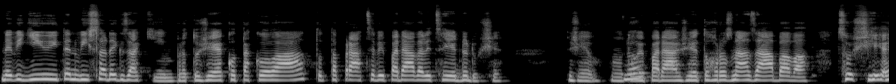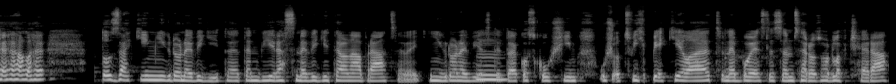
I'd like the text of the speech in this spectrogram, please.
nevidí ten výsledek zatím, protože jako taková, to ta práce vypadá velice jednoduše. Že jo, no, to no. vypadá, že je to hrozná zábava, což je, ale to zatím nikdo nevidí. To je ten výraz neviditelná práce, veď? Nikdo neví, hmm. jestli to jako zkouším už od svých pěti let, nebo jestli jsem se rozhodl včera,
